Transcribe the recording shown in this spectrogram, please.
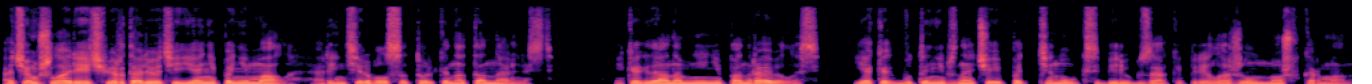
О чем шла речь в вертолете, я не понимал, ориентировался только на тональность. И когда она мне не понравилась, я как будто невзначай подтянул к себе рюкзак и переложил нож в карман.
